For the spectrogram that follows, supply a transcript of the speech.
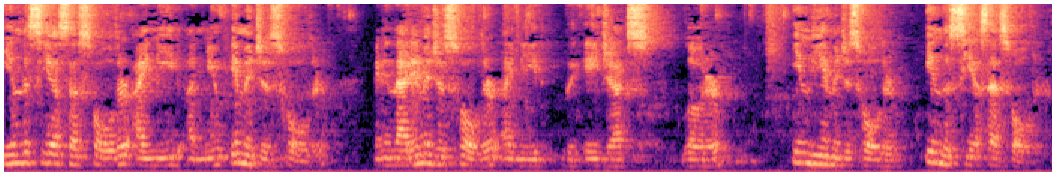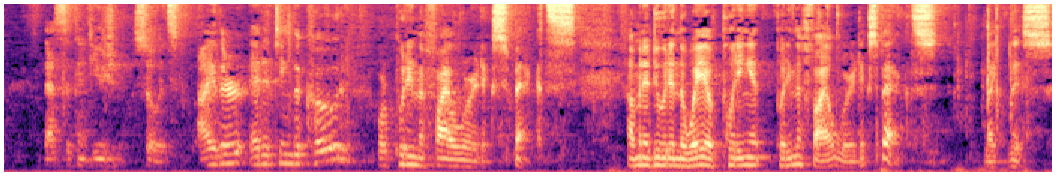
in the CSS folder, I need a new images folder. And in that images folder, I need the Ajax loader in the images folder in the CSS folder. That's the confusion. So it's either editing the code or putting the file where it expects. I'm going to do it in the way of putting it, putting the file where it expects, like this.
